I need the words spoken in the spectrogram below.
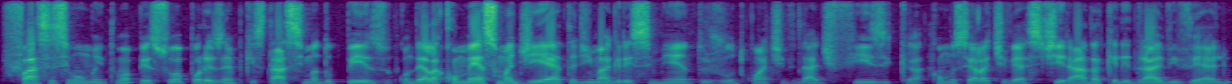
faça esse momento. Uma pessoa, por exemplo, que está acima do peso, quando ela começa uma dieta de emagrecimento junto com atividade física, como se ela tivesse tirado aquele drive velho,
